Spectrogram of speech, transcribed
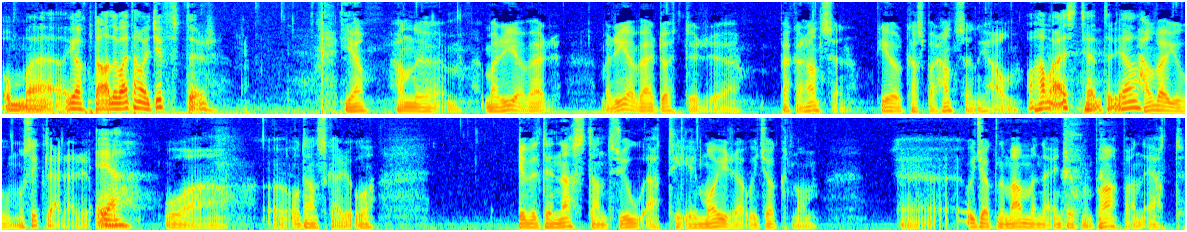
om uh, Jakob Dahl, jeg vet han var gifter. Ja, han, uh, Maria var, Maria var døtter uh, Becker Hansen, Georg Kaspar Hansen i havn. Og han var eisen ja. Han var jo musikklærare og, ja. og, og, og danskare, og jeg vil det nesten tro at det er Moira og Jøknon, eh, og Jøknon mammene enn Jøknon papan, at,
